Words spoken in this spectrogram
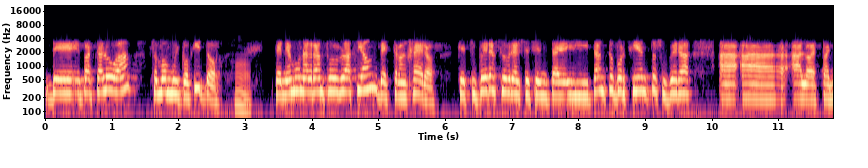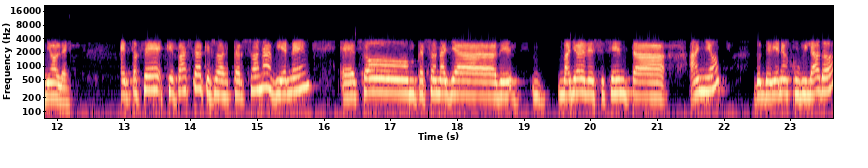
de Partaloa somos muy poquitos. Ah. Tenemos una gran población de extranjeros que supera sobre el sesenta y tanto por ciento, supera a, a, los españoles. Entonces, ¿qué pasa? Que esas personas vienen, eh, son personas ya de mayores de 60 años, donde vienen jubilados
